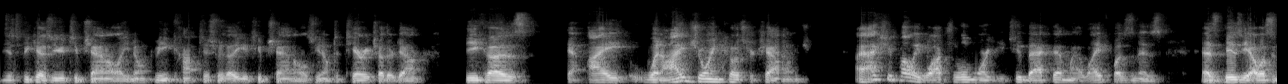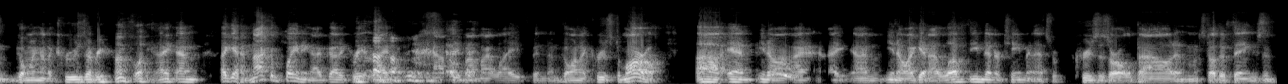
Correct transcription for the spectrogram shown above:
just because your YouTube channel, you don't have to be in competition with other YouTube channels, you don't have to tear each other down. Because I when I joined Coaster Challenge, I actually probably watched a little more YouTube back then. My life wasn't as as busy. I wasn't going on a cruise every month like I am. Again, not complaining. I've got a great life. I'm happy about my life, and I'm going on a cruise tomorrow. Uh, and you know, I, I, I'm, you know, again, I love themed entertainment. That's what cruises are all about, and amongst other things. And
